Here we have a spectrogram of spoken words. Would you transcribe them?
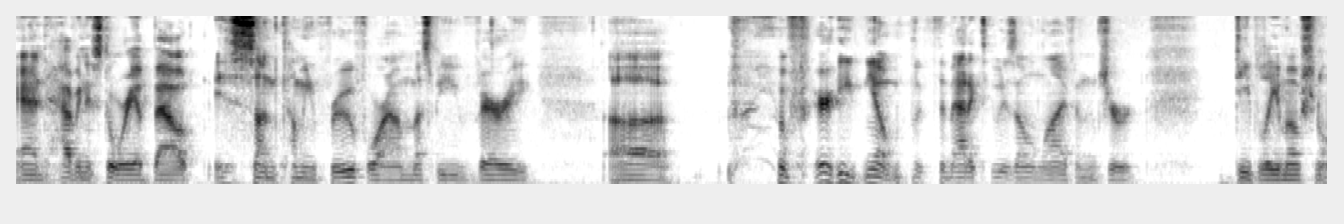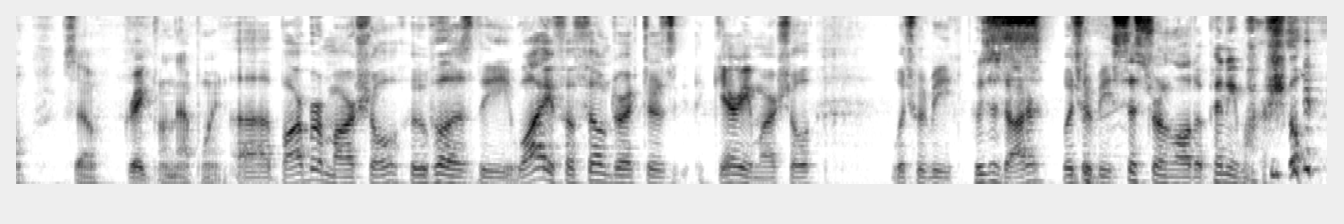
and having a story about his son coming through for him must be very, uh, very you know thematic to his own life, and I'm sure deeply emotional. So great on that point. Uh, Barbara Marshall, who was the wife of film directors Garry Marshall, which would be Who's his daughter? Which would be sister-in-law to Penny Marshall.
